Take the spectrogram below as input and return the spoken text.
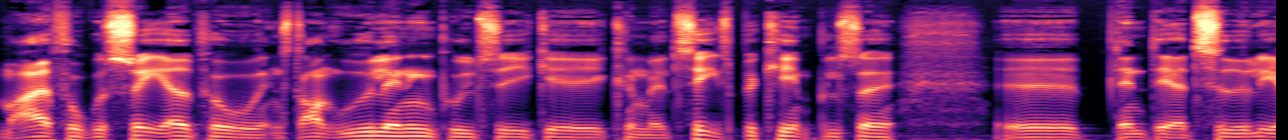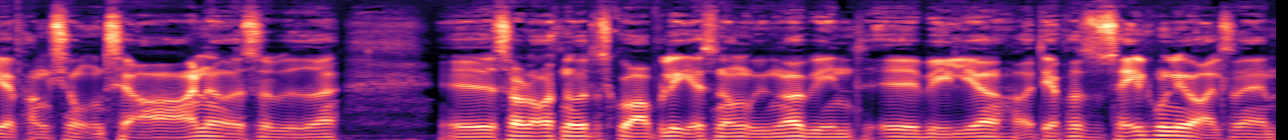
meget fokuseret på en stram udlændingepolitik, øh, kriminalitetsbekæmpelse, øh, den der tidligere pension til Arne og så videre. Øh, så var der også noget, der skulle appellere til nogle yngre øh, vælgere, og derfor så talte hun jo altså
